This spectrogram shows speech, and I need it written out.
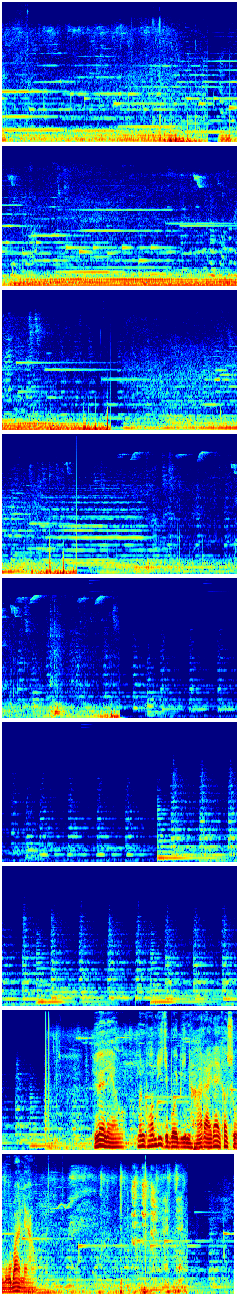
เลื่อแล้วมันพร้อมที่จะโบยบินหารายได้เข้าสู่หมู่บ้านแล้ว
